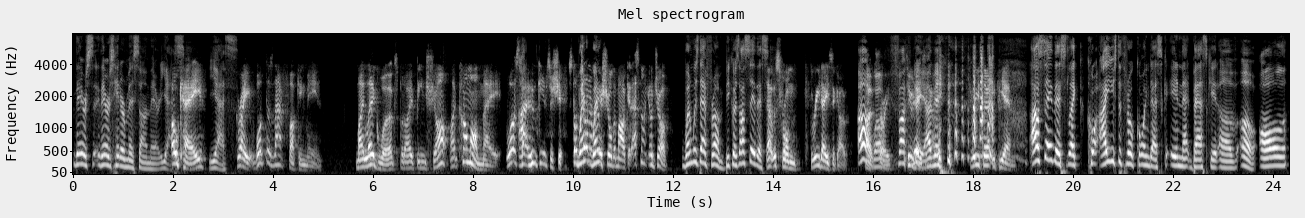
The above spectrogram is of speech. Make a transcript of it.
There's there's hit or miss on there. Yes. Okay, Yes. great. What does that fucking mean? My leg works, but I've been shot? Like, come on, mate. What's that? I- Who gives a shit? Stop When- trying to when- reassure the market. That's not your job. When was that from? Because I'll say this. That was from three days ago. oh, oh well, sorry. fuck two me. I mean, 3.30 p.m. I'll say this: like, Co- I used to throw CoinDesk in that basket of oh, all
